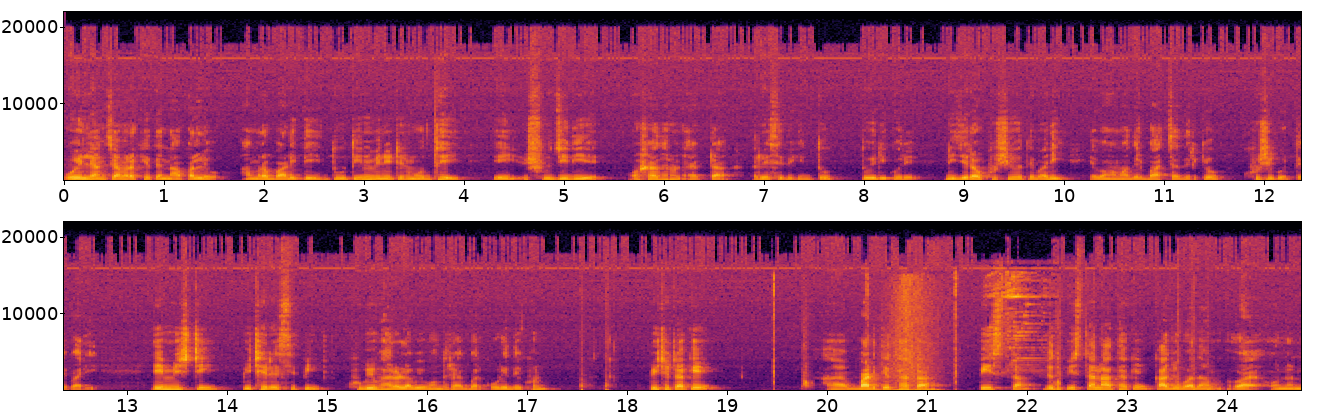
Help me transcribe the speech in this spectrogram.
ওই ল্যাংচা আমরা খেতে না পারলেও আমরা বাড়িতেই দু তিন মিনিটের মধ্যেই এই সুজি দিয়ে অসাধারণ একটা রেসিপি কিন্তু তৈরি করে নিজেরাও খুশি হতে পারি এবং আমাদের বাচ্চাদেরকেও খুশি করতে পারি এই মিষ্টি পিঠে রেসিপি খুবই ভালো লাগবে বন্ধুরা একবার করে দেখুন পিঠেটাকে বাড়িতে থাকা পিস্তা, যদি পিস্তা না থাকে, কাজু বাদাম বা অন্যান্য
